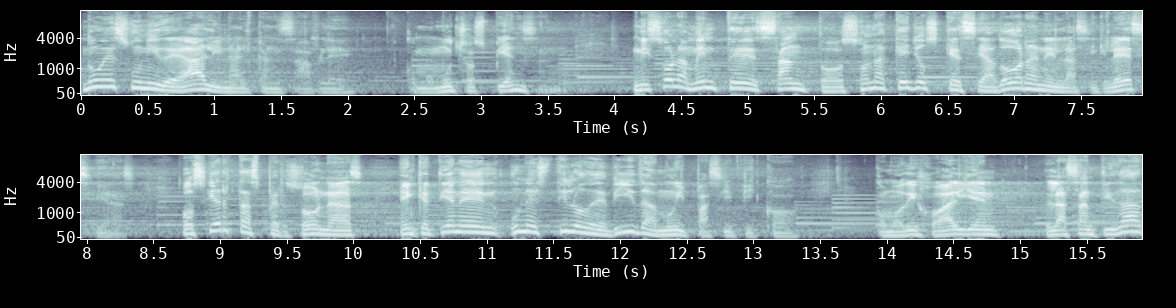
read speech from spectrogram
no es un ideal inalcanzable, como muchos piensan. Ni solamente santos son aquellos que se adoran en las iglesias o ciertas personas en que tienen un estilo de vida muy pacífico. Como dijo alguien, la santidad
